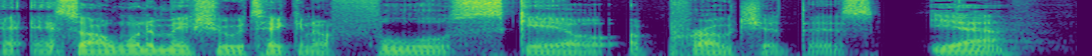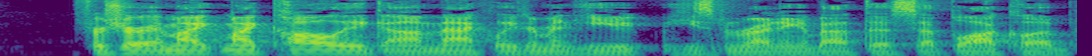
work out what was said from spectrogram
And, and so I want to make sure we're taking a full scale approach at this. Yeah, for sure. And my, my colleague, uh, Mack Liederman, he, he's been writing about this at Block Club.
